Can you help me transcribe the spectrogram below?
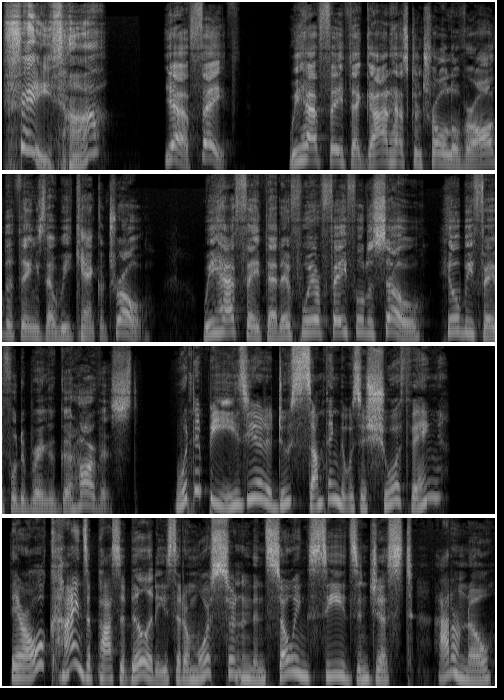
Faith, huh? Yeah, faith. We have faith that God has control over all the things that we can't control. We have faith that if we're faithful to sow, He'll be faithful to bring a good harvest. Wouldn't it be easier to do something that was a sure thing? There are all kinds of possibilities that are more certain than sowing seeds and just, I don't know,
